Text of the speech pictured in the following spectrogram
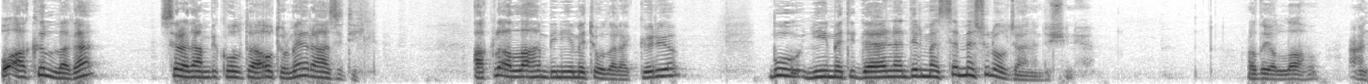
O akılla da sıradan bir koltuğa oturmaya razı değil. Aklı Allah'ın bir nimeti olarak görüyor. Bu nimeti değerlendirmezse mesul olacağını düşünüyor. Radıyallahu anh.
